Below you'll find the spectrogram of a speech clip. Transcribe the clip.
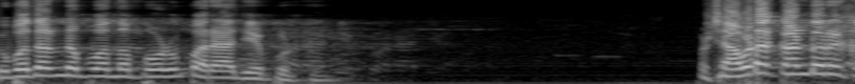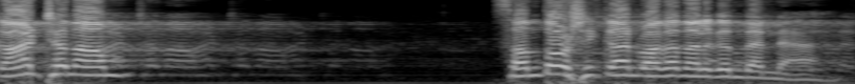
ഉപതെരഞ്ഞെടുപ്പ് വന്നപ്പോഴും പരാജയപ്പെട്ടു. പക്ഷെ അവിടെ കണ്ടൊരു കാഴ്ച നാം സന്തോഷിക്കാൻ വക നൽകുന്നതല്ല.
